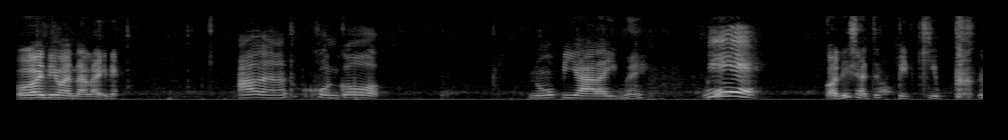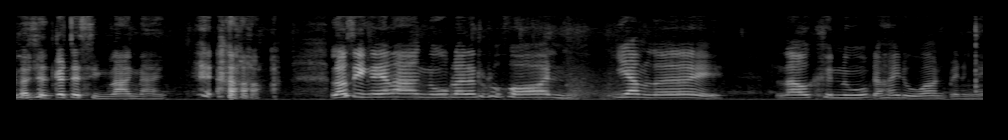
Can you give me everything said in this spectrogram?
โอ้ย นี่มันอะไรเนี่ยอะไรนะทุกคนก็หนูมียาอะไรอีกไหม มีก่อนที่ฉันจะปิดคลิป แล้วฉันก็จะสิงร่างนาย เราสิงในร่างนูบแล้วนะทุกๆคน เยี่ยมเลย เราคือนูบเดี๋ยวให้ดูว่ามันเป็นยังไง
